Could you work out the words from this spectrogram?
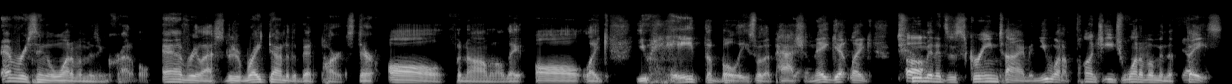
every single one of them is incredible. Every last, right down to the bit parts, they're all phenomenal. They all like you hate the bullies with a passion. They get like two Oh. minutes of screen time, and you want to punch each one of them in the Yep. face.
